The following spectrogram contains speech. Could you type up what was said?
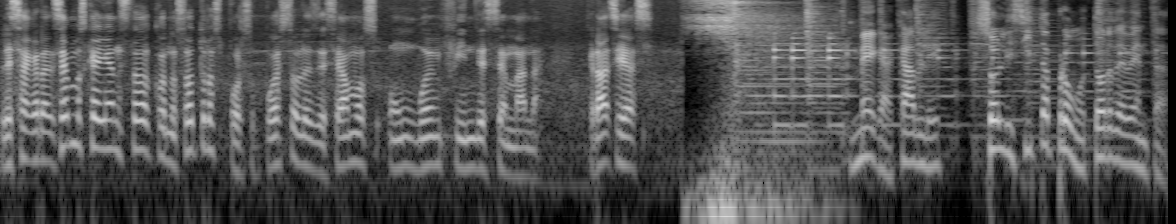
Les agradecemos que hayan estado con nosotros, por supuesto les deseamos un buen fin de semana. Gracias. Mega Cable solicita promotor de ventas,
